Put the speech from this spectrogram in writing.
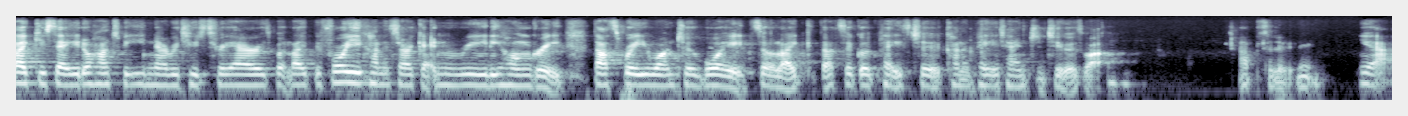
like you say, you don't have to be eating every two to three hours, but like before you kind of start getting really hungry, that's where you want to avoid. So like that's a good place to kind of pay attention to as well. Absolutely. Yeah.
